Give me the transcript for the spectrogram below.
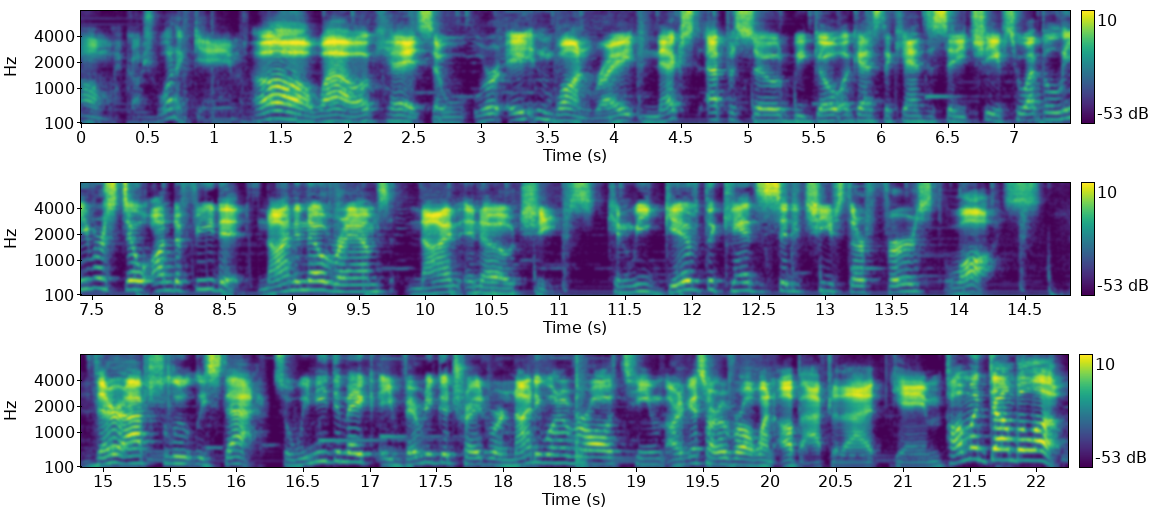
Oh my gosh, what a game. Oh, wow. Okay, so we're 8 and 1, right? Next episode, we go against the Kansas City Chiefs, who I believe are still undefeated. 9 and 0 Rams, 9 and 0 Chiefs. Can we give the Kansas City Chiefs their first loss? They're absolutely stacked. So we need to make a very good trade. We're 91 overall team. I guess our overall went up after that game. Comment down below.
